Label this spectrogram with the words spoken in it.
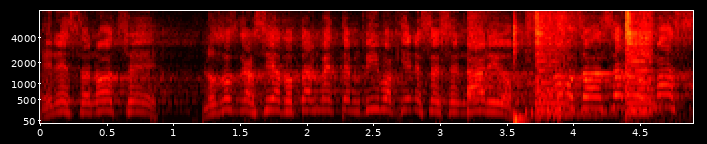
en esta noche. Los dos García totalmente en vivo aquí en este escenario. Vamos a avanzar con más.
